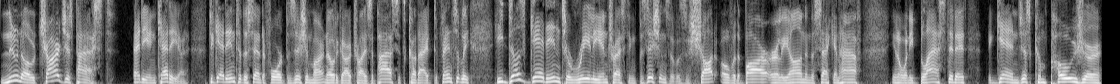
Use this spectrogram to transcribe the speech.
Nuno charges past Eddie and Nketiah to get into the centre forward position. Martin Odegaard tries to pass. It's cut out defensively. He does get into really interesting positions. There was a shot over the bar early on in the second half. You know, when he blasted it, again, just composure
